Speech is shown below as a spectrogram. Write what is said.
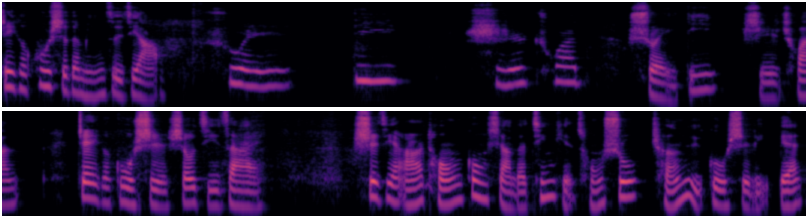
这个故事的名字叫《水滴石穿》。水滴石穿。这个故事收集在世界儿童共享的经典丛书《成语故事》里边。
